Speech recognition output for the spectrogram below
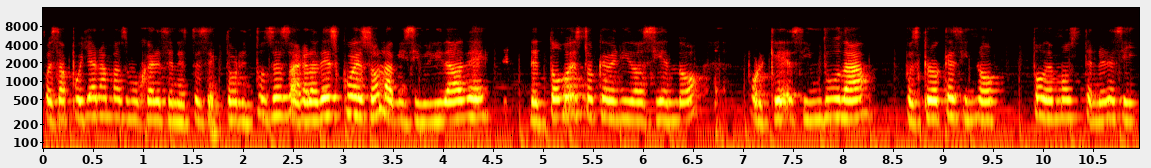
pues apoyar a más mujeres en este sector. Entonces agradezco eso, la visibilidad de, de todo esto que he venido haciendo porque sin duda, pues creo que si no podemos tener ese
